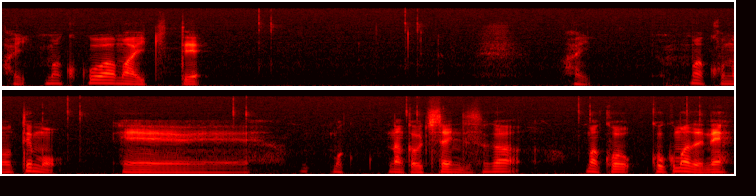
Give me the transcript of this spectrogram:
はい。まあ、ここはまあ生きて、はい。まあ、この手も、えー、まあ、なんか打ちたいんですが、まあ、こここまでね、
